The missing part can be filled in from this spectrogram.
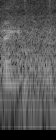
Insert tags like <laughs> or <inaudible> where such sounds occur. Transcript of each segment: big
